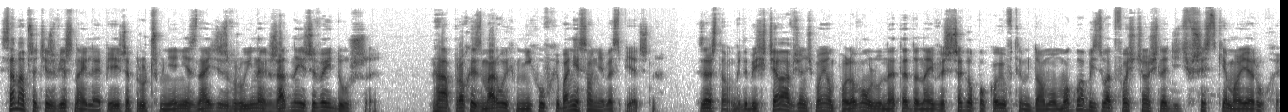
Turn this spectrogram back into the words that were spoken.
Sama przecież wiesz najlepiej, że prócz mnie nie znajdziesz w ruinach żadnej żywej duszy. No a prochy zmarłych mnichów chyba nie są niebezpieczne. Zresztą, gdybyś chciała wziąć moją polową lunetę do najwyższego pokoju w tym domu, mogłabyś z łatwością śledzić wszystkie moje ruchy.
